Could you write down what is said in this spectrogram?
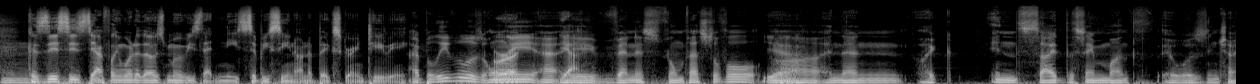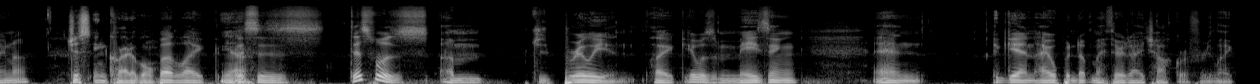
because this is definitely one of those movies that needs to be seen on a big screen TV. I believe it was only at yeah. a Venice Film Festival. Yeah. uh, and then like inside the same month, it was in China. Just incredible. But like Yeah. this is this was um just brilliant. Like it was amazing, and again, I opened up my third eye chakra for like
